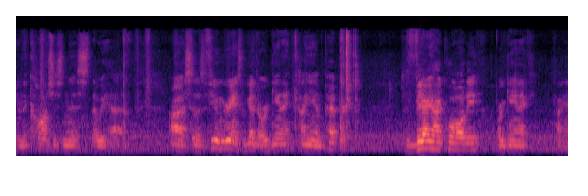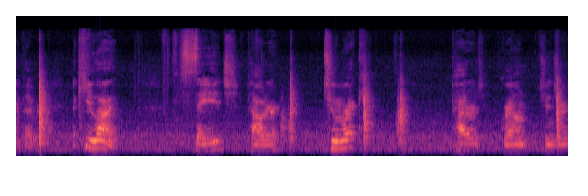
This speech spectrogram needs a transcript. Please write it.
and the consciousness that we have. All right. So there's a few ingredients. We got the organic cayenne pepper, very high quality organic cayenne pepper. A key lime, sage powder, turmeric, powdered ground ginger,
